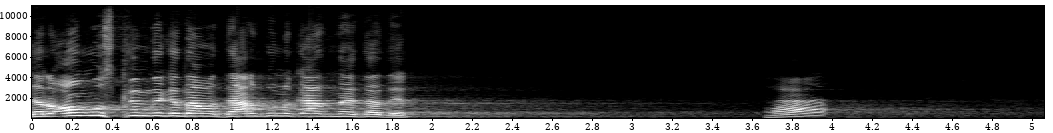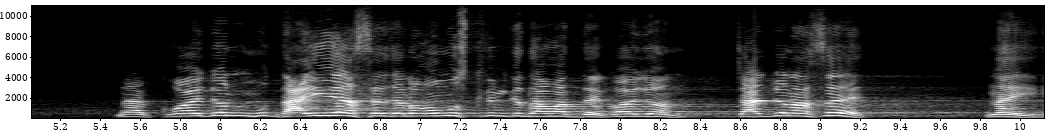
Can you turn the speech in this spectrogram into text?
যারা অমুসলিমদেরকে দাওয়া যার কোনো কাজ নাই তাদের। হ্যাঁ? না, কয়জন দায়ী আছে যারা অমুসলিমকে দাওয়াত দেয়? কয়জন? চারজন আছে? নাই।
